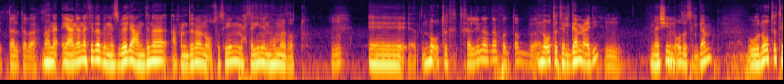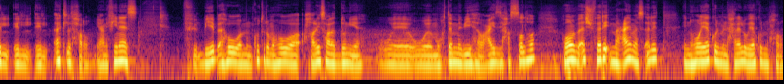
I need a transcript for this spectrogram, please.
الثالثه بقى. ما أنا يعني أنا كده بالنسبة لي عندنا عندنا نقطتين محتاجين إن هم يتغطوا. آه نقطة خلينا ناخد طب نقطة الجمع دي. مم. ماشي مم. نقطة الجمع. ونقطة ال ال الأكل الحرام. يعني في ناس بيبقى هو من كتر ما هو حريص على الدنيا ومهتم بيها وعايز يحصلها هو ما بقاش فارق معاه مسألة إن هو ياكل من حلال وياكل من حرام.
